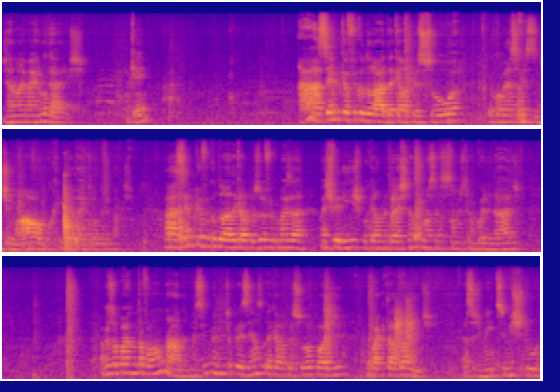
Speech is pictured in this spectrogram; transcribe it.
Já não é mais lugares. Ok? Ah, sempre que eu fico do lado daquela pessoa, eu começo a me sentir mal porque ela reclama demais. Ah, sempre que eu fico do lado daquela pessoa, eu fico mais, ah, mais feliz porque ela me traz tanto uma sensação de tranquilidade. A pessoa pode não estar falando nada, mas simplesmente a presença daquela pessoa pode impactar a tua mente. Essas mentes se misturam.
